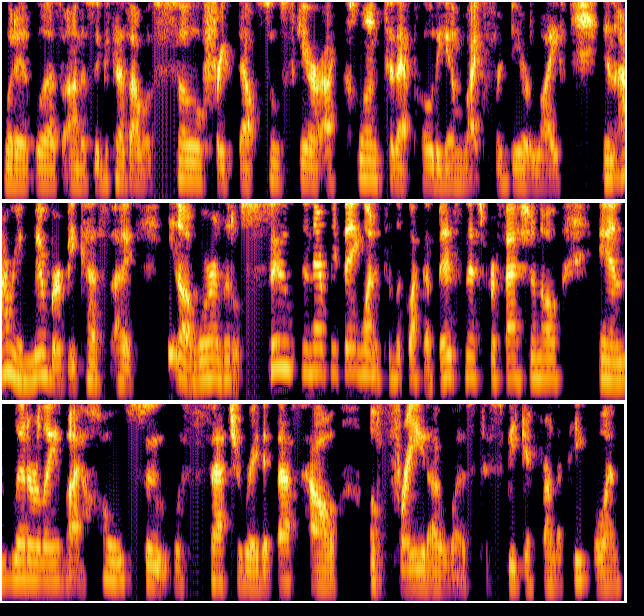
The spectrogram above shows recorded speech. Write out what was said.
what it was, honestly, because I was so freaked out, so scared. I clung to that podium like for dear life. And I remember because I, you know, I wore a little suit and everything, wanted to look like a business professional. And literally my whole suit was saturated. That's how afraid I was to speak in front of people. And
